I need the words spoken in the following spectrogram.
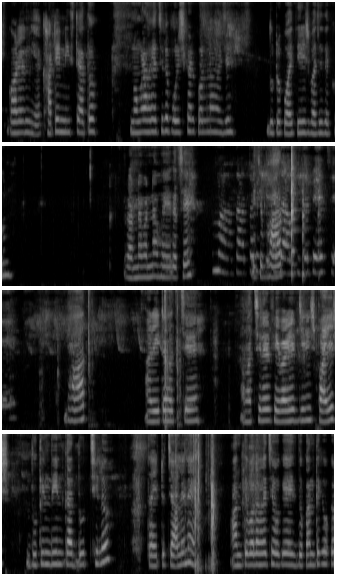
ঘরের নিয়ে খাটের নিচটা এত নোংরা হয়েছিল পরিষ্কার করলাম ওই যে দুটো পঁয়ত্রিশ বাজে দেখুন। রান্না বান্না হয়ে গেছে। এই যে ভাত। ভাত আর এটা হচ্ছে আমার ছেলের ফেভারিট জিনিস পায়েস। দু তিন দিনকার দুধ ছিল তাই একটু চাল এনে আনতে বলা হয়েছে ওকে এই দোকান থেকে ওকে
